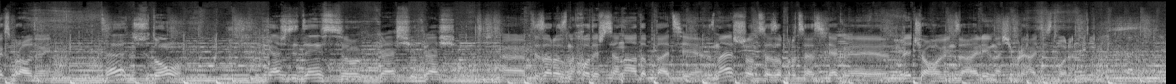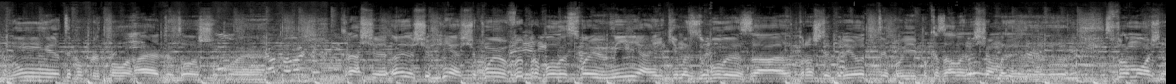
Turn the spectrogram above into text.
Як справи твої? Та чудово. Кожен день все краще і краще. Е, Ти зараз знаходишся на адаптації. Знаєш, що це за процес? Як, е, для чого він взагалі в нашій бригаді створений? Ну, я типу предполагаю для того, щоб ми краще, е, щоб, ні, щоб ми випробували свої вміння, які ми здобули за прошлий період, типу, і показали, на що ми е, спроможні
